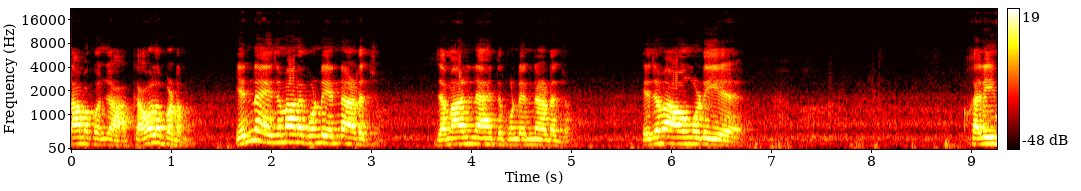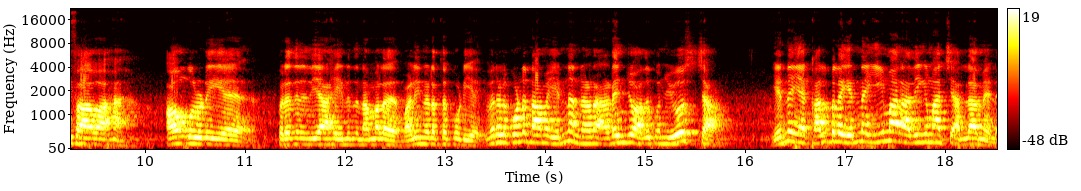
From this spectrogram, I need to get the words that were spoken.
நாம கொஞ்சம் கவலைப்படணும். என்ன எஜமான கொண்டு என்ன அடைச்சோம்? ஜமாலி நாயத்தை கொண்டு என்ன அடைஞ்சோம்? எஜமா அவங்களுடைய ஹலீஃபாவாக அவங்களுடைய பிரதிநிதியாக இருந்து நம்மளை வழி நடத்தக்கூடிய இவர்களை கொண்டு நாம என்ன நட அடைஞ்சோம்? அது கொஞ்சம் யோசிச்சா என்ன என் கல்வில என்ன ஈமான் அதிகமாச்சு? அல்லா மேல.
